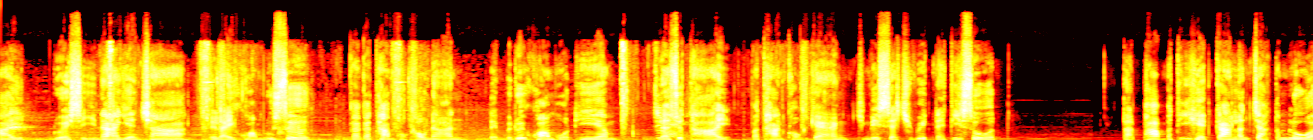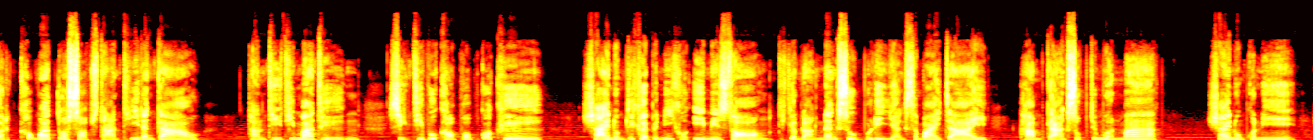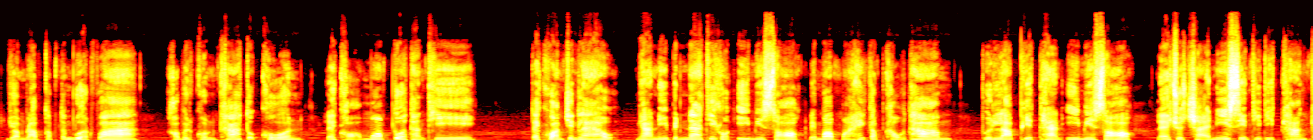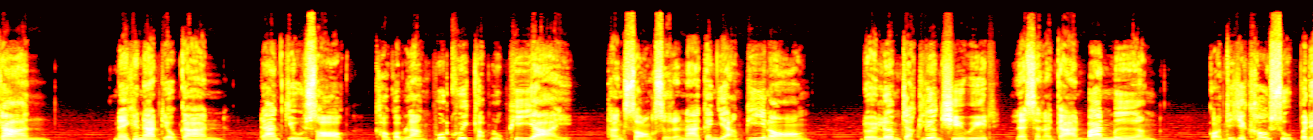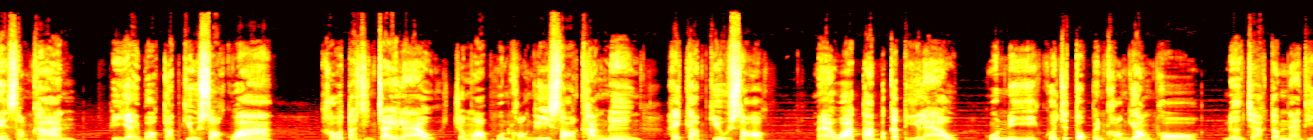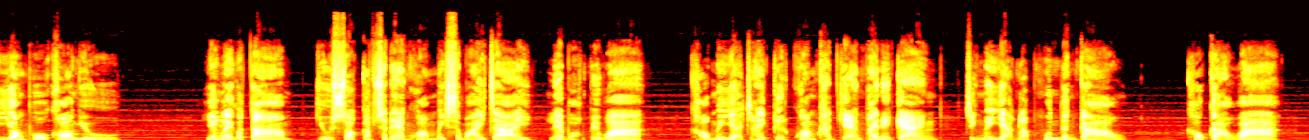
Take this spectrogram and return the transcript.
ด้วยสีหน้าเย็นชาหลายๆความรู้สึก การกระทำของเขานั้นเต็มไปด้วยความโหดเหี้ยม และสุดท้ายประธานของแก๊งจึงได้เสียชีวิตในที่สุด ตัดภาพมาที่เหตุการณ์หลังจากตำรวจเข้ามาตรวจสอบสถานที่ดังกล่าว ทันทีที่มาถึงสิ่งที่พวกเขาพบก็คือ ชายหนุ่มที่เคยเป็นหนี้ของอีมินซอง ที่กำลังนั่งสูบบุหรี่อย่างสบายใจ ท่ามกลางศพจำนวนมาก ชายหนุ่มคนนี้ยอมรับกับตำรวจว่า เขาเป็นคนฆ่าทุกคนและขอมอบตัวทันที แต่ความจริงแล้ว งานนี้เป็นหน้าที่ของอีมีซอกได้มอบหมายให้กับเขาทำเพื่อรับผิดแทนอีมีซอกและชดใช้หนี้สินที่ติดค้างกัน ในขณะเดียวกัน ด้านกิวซอก เขากำลังพูดคุยกับลูกพี่ใหญ่ ทั้งสองสนทนากันอย่างพี่น้อง โดยเริ่มจากเรื่องชีวิตและสถานการณ์บ้านเมือง ก่อนที่จะเข้าสู่ประเด็นสำคัญ พี่ใหญ่บอกกับกิวซอกว่า เขาตัดสินใจแล้วจะมอบหุ้นของรีสอร์ทครั้งหนึ่งให้กับกิวซอก แม้ว่าตามปกติแล้ว หุ้นนี้ควรจะตกเป็นของยองโพ เนื่องจากตำแหน่งที่ยองโพครองอยู่ อย่างไรก็ตามกิวซอกกับแสดงความไม่สบายใจ และบอกไปว่า เขาไม่อยากจะให้เกิดความขัดแย้งภายในแก๊งจึงไม่อยากรับหุ้นดังกล่าว เขากล่าวว่า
